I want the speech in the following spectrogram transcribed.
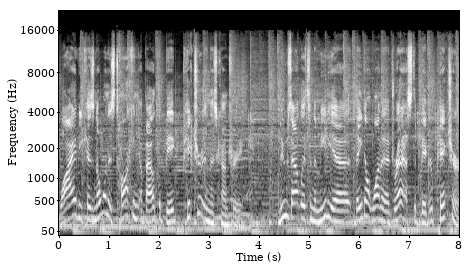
Why? Because no one is talking about the big picture in this country. News outlets and the media, they don't want to address the bigger picture.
